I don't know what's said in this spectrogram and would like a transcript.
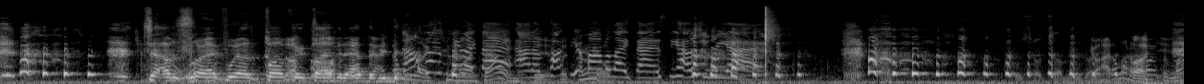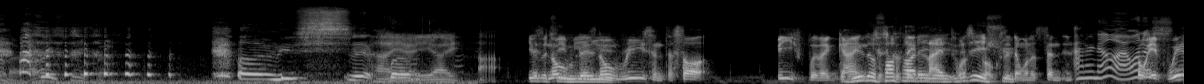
I'm sorry. I thought that was perfect timing. It had to be Don't talk to me like that, Adam. Talk to your mama like that and see how she reacts. Yo, I don't want to fuck with Mana. I already experienced that. Holy shit, Aye, bro. aye, aye. there's no, there's no reason to start beef with a gang just because out they of lied here. to us, Who did They don't want to send in. I don't know. I Bro, want if we're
